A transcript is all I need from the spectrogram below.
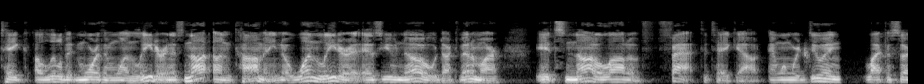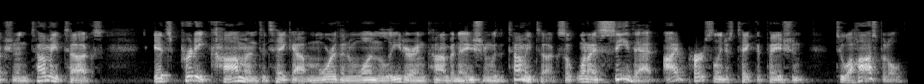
take a little bit more than one liter, and it's not uncommon, you know, one liter, as you know, Dr. Vennemeyer, it's not a lot of fat to take out. And when we're doing liposuction and tummy tucks, it's pretty common to take out more than one liter in combination with a tummy tuck. So when I see that, I personally just take the patient to a hospital,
